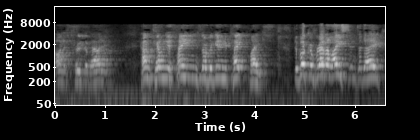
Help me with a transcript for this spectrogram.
honest truth about it. I'm telling you, things are beginning to take place. The book of Revelation today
